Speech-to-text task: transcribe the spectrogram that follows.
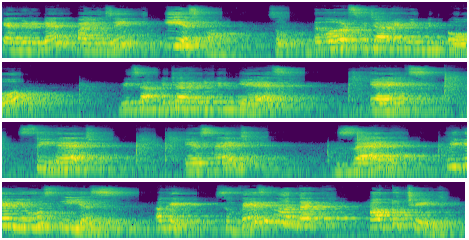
can be written by using ES form. So the words which are ending with O, which are, ending with S, X, CH, SH, Z, we can use ES. Okay, so basing on that, how to change?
